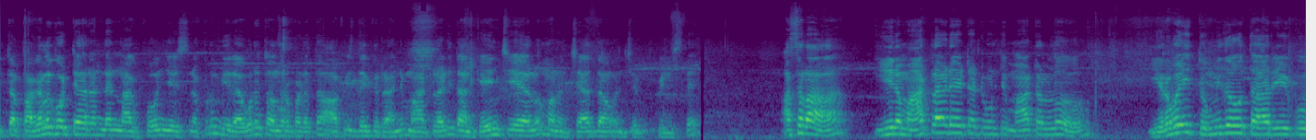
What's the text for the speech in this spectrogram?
ఇట్లా పగలగొట్టారండి అని నాకు ఫోన్ చేసినప్పుడు మీరు ఎవరు తొందరపడితే ఆఫీస్ దగ్గర రాని మాట్లాడి దానికి ఏం చేయాలో మనం చేద్దామని చెప్పి పిలిస్తే అసలు ఈయన మాట్లాడేటటువంటి మాటల్లో ఇరవై తొమ్మిదవ తారీఖు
